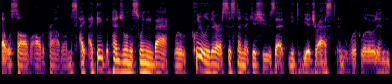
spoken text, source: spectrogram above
that will solve all the problems. I, I think the pendulum is swinging back where clearly there are systemic issues that need to be addressed and workload and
